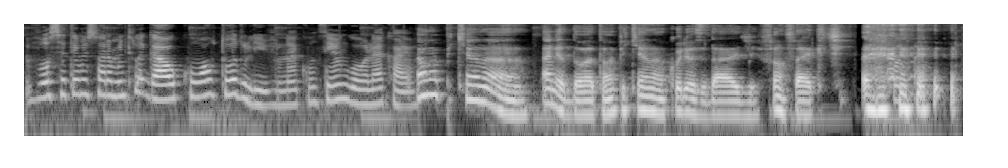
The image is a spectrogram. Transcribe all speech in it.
você tem uma história muito legal com o autor do livro, né? Com o Tiango, né, Caio? É uma pequena anedota, uma pequena curiosidade, fun fact.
